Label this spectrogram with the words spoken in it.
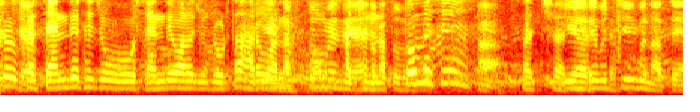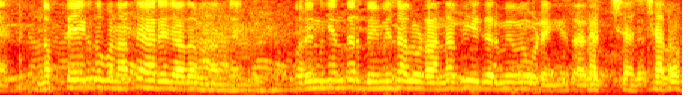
अच्छा सेंधे थे जो सेंधे वाला जो जोड़ता हर वाला। नफ्तों में से अच्छा नफ्तों में से। हाँ। अच्छा ये अच्छा। हरे बच्चे ही बनाते हैं। नफ्ते एक दो बनाते हैं हरे ज़्यादा बनाते हैं। और इनके अंदर बेमिसाल उड़ाना भी ये गर्मियों में उड़ेंगे सारे। अच्छा चलो।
